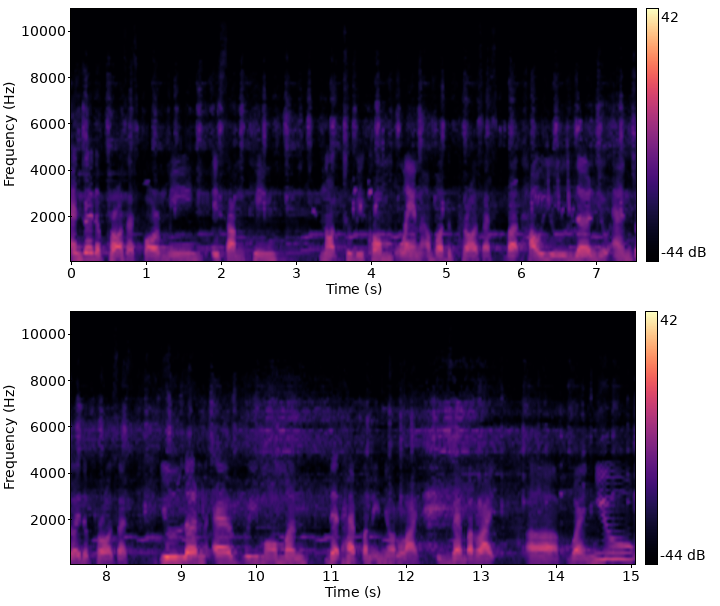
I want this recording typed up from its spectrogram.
enjoy the process. For me is something not to be complain about the process but how you learn you enjoy the process you learn every moment that happen in your life. Example right uh, when you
